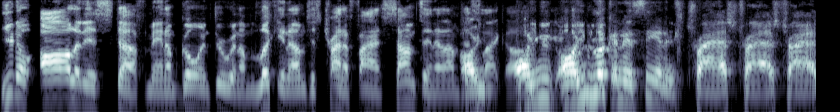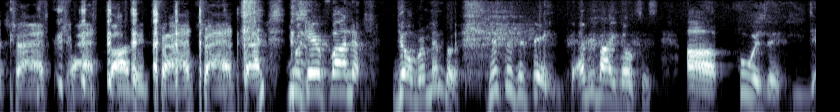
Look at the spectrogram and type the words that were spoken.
you know all of this stuff, man. I'm going through and I'm looking. I'm just trying to find something, and I'm just all like, oh, all you all you looking and seeing is trash, trash, trash, trash, trash, garbage, trash, trash, trash. You can't find it. Yo, remember this is the thing. Everybody knows this. Uh, who is it? D-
